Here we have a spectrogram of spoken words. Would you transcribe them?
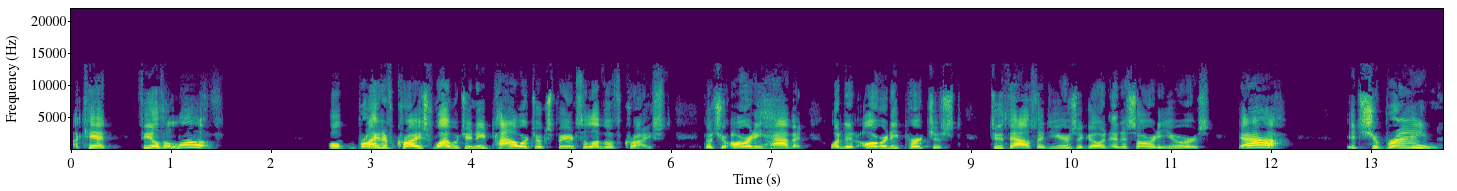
I can't feel the love. Well, bride of Christ, why would you need power to experience the love of Christ? Don't you already have it? Wasn't it already purchased 2,000 years ago and it's already yours? Yeah. It's your brain.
